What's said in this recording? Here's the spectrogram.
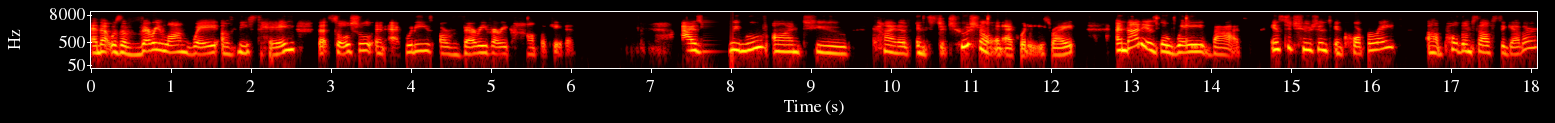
And that was a very long way of me saying that social inequities are very, very complicated. As we move on to kind of institutional inequities, right? And that is the way that institutions incorporate, uh, pull themselves together,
